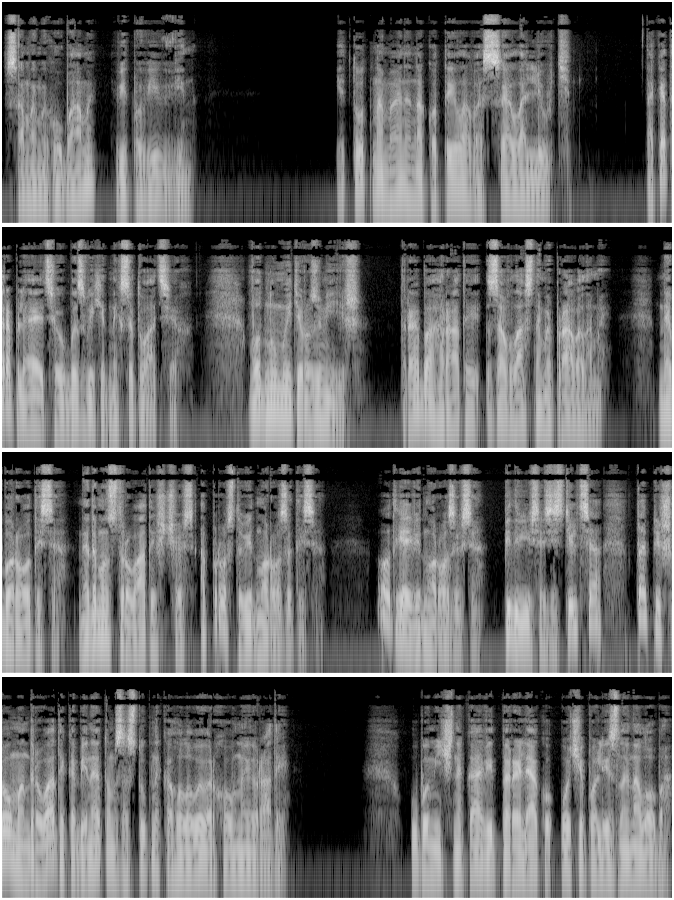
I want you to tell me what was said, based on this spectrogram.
самими губами відповів він. І тут на мене накотила весела лють. Таке трапляється у безвихідних ситуаціях. В одну мить розумієш, треба грати за власними правилами, не боротися, не демонструвати щось, а просто відморозитися. От я й відморозився, підвівся зі стільця та пішов мандрувати кабінетом заступника голови Верховної Ради. У помічника від переляку очі полізли на лоба.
